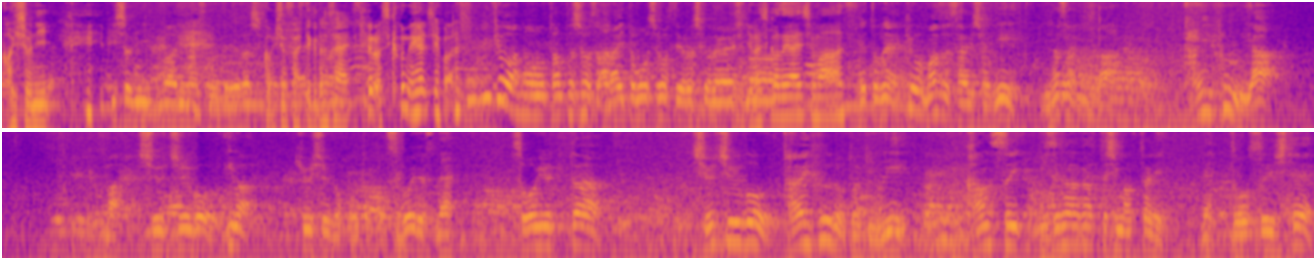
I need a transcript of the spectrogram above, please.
ご一緒に。一緒に回りますのでよろしくご一緒させてください。よろしくお願いします。今日はあの担当します新井と申します。よろしくお願いします。よろしくお願いします。えっとね今日まず最初に皆さんには台風や、まあ、集中豪雨今九州の方とかすごいですね。そういった集中豪雨台風の時に冠水水が上がってしまったり、ね、増水して、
